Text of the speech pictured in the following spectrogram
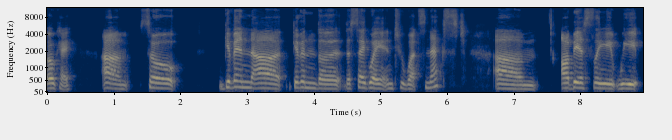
Okay. Um, so given uh, given the the segue into what's next, um, obviously we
